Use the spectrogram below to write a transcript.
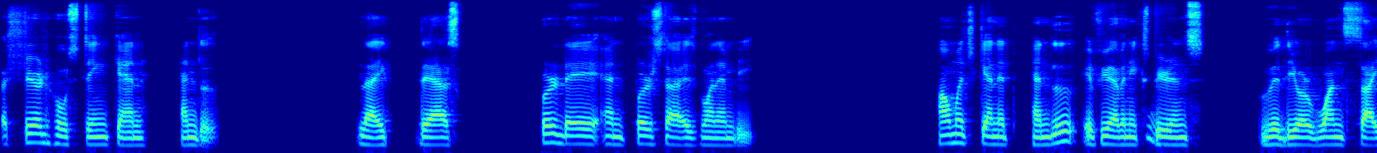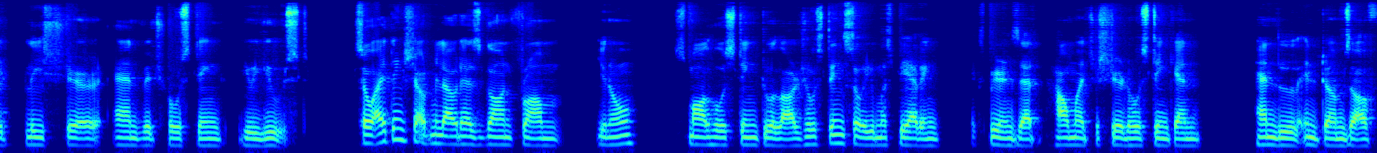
a shared hosting can handle? Like they ask per day and per size 1 mb how much can it handle? If you have any experience with your one site please share and which hosting you used. So i think shout me loud has gone from you know small hosting to a large hosting. So you must be having experience that how much a shared hosting can handle in terms of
